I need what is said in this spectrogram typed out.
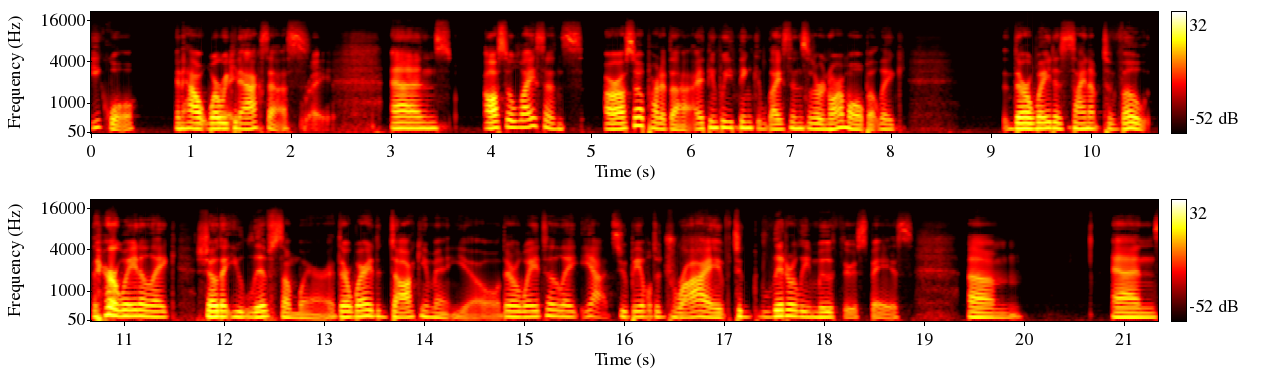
equal in how where we can access, right and also license are also a part of that. I think we think licenses are normal, but like they're a way to sign up to vote. They're a way to like show that you live somewhere. They're a way to document you. They're a way to like yeah, to be able to drive, to literally move through space. Um and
